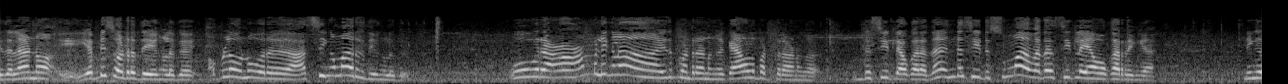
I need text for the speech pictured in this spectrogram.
இதெல்லாம் எப்படி சொல்றது எங்களுக்கு? அவ்வளவு ஒன்றும் ஒரு அசிங்கமா இருக்குது எங்களுக்கு. ஒவ்வொரு ஆம்பளைங்களும் இது பண்றானுங்க கேவலப்படுத்துறானுங்க. இந்த சீட்ல உட்காராத இந்த சீட்டு சும்மா வர சீட்ல ஏன் உட்காடுறீங்க நீங்க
